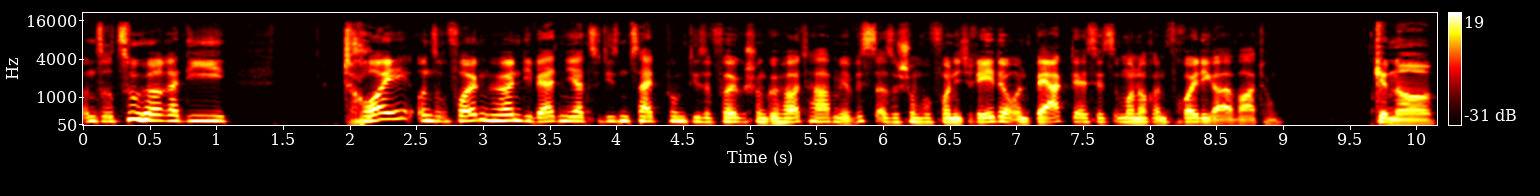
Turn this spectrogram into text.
unsere Zuhörer, die treu unsere Folgen hören, die werden ja zu diesem Zeitpunkt diese Folge schon gehört haben. Ihr wisst also schon, wovon ich rede. Und Berg, der ist jetzt immer noch in freudiger Erwartung. Genau.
